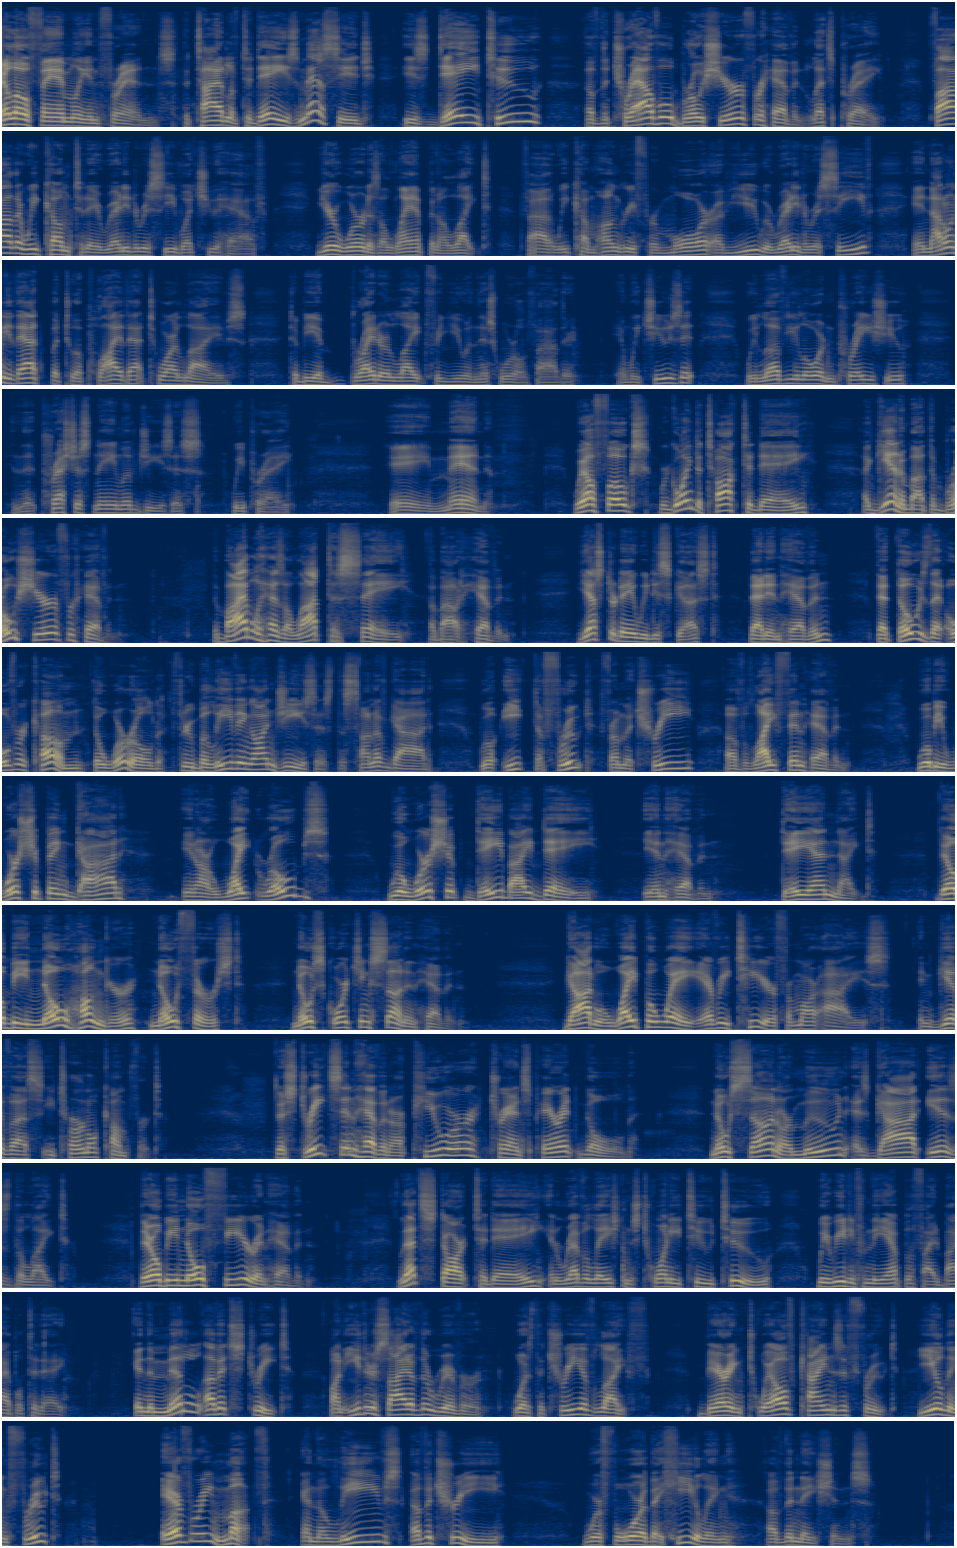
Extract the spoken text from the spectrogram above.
Hello, family and friends. The title of today's message is Day Two of the Travel Brochure for Heaven. Let's pray. Father, we come today ready to receive what you have. Your word is a lamp and a light. Father, we come hungry for more of you. We're ready to receive, and not only that, but to apply that to our lives, to be a brighter light for you in this world, Father. And we choose it. We love you, Lord, and praise you. In the precious name of Jesus, we pray. Amen. Well, folks, we're going to talk today again about the brochure for heaven. The Bible has a lot to say about heaven. Yesterday we discussed that in heaven, that those that overcome the world through believing on Jesus, the Son of God, will eat the fruit from the tree of life in heaven. We'll be worshiping God in our white robes will worship day by day in heaven, day and night. There'll be no hunger, no thirst, no scorching sun in heaven. God will wipe away every tear from our eyes and give us eternal comfort. The streets in heaven are pure, transparent gold. No sun or moon, as God is the light. There will be no fear in heaven. Let's start today in Revelations 22 2. We're reading from the Amplified Bible today. In the middle of its street, on either side of the river, was the tree of life, bearing twelve kinds of fruit, yielding fruit every month, and the leaves of the tree were for the healing of the nations.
